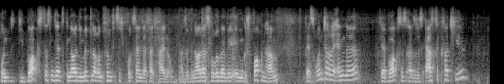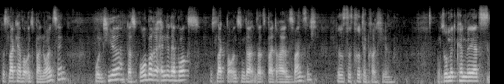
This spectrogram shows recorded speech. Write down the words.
und die Box, das sind jetzt genau die mittleren 50 Prozent der Verteilung. Also genau das, worüber wir eben gesprochen haben. Das untere Ende der Box ist also das erste Quartil. Das lag ja bei uns bei 19. Und hier das obere Ende der Box, das lag bei uns im Datensatz bei 23. Das ist das dritte Quartil. Und somit können wir jetzt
